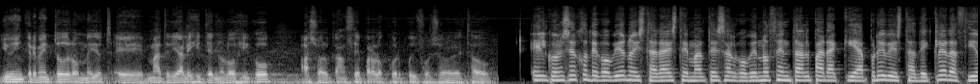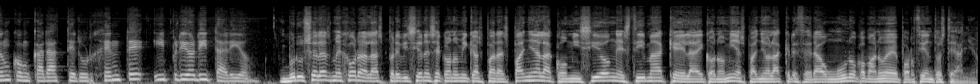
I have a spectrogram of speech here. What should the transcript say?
y un incremento de los medios eh, materiales y tecnológicos a su alcance para los cuerpos y fuerzas del Estado. El Consejo de Gobierno instará este martes al Gobierno Central para que apruebe esta declaración con carácter urgente y prioritario. Bruselas mejora las previsiones económicas para España. La Comisión estima que la economía española crecerá un 1,9% este año.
